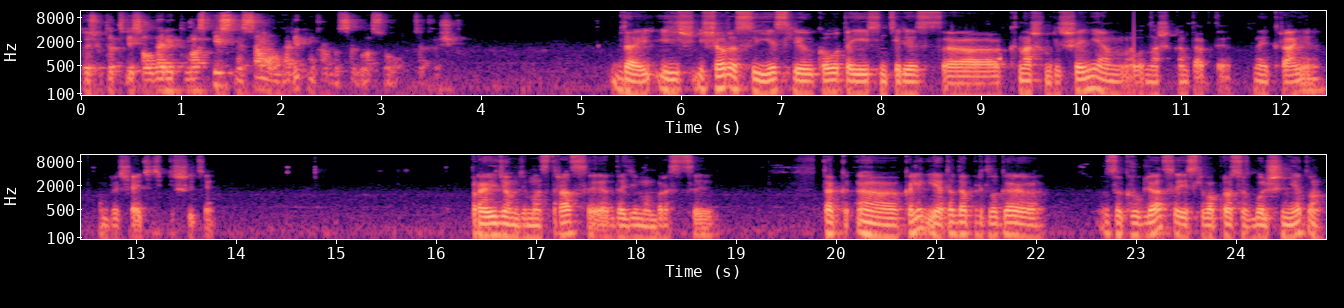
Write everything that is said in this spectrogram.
То есть вот этот весь алгоритм расписан, и сам алгоритм как бы согласован с заказчиком. Да, и еще раз, если у кого-то есть интерес а, к нашим решениям, вот наши контакты на экране, обращайтесь, пишите. Проведем демонстрации, отдадим образцы. Так, э, коллеги, я тогда предлагаю закругляться, если вопросов больше нету.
